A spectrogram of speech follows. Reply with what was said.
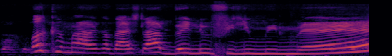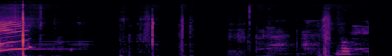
Kanka, Bakın arkadaşlar benim filmime. Bu. Hey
